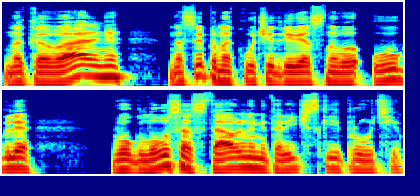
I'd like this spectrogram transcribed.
наковальня, насыпана куча древесного угля, в углу составлены металлические прутья.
